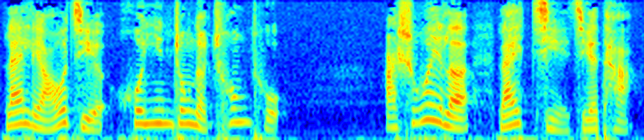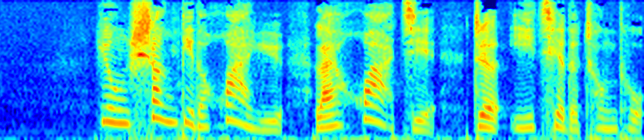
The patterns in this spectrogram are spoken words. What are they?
来了解婚姻中的冲突，而是为了来解决它，用上帝的话语来化解这一切的冲突。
